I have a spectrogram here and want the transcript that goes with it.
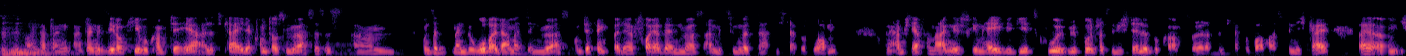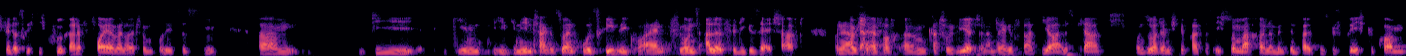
Mhm. Und habe dann, hab dann gesehen, okay, wo kommt der her? Alles klar, der kommt aus Mörs. Das ist ähm, unser, mein Büro war damals in Mörs und der fängt bei der Feuerwehr in Mörs an, beziehungsweise da hat sich da beworben. Und dann habe ich einfach mal angeschrieben, hey, wie geht's? Cool, Glückwunsch, dass du die Stelle bekommst oder dass du dich da beworben hast, finde ich geil. Weil ähm, ich finde das richtig cool, gerade Feuerwehrleute und Polizisten, ähm, die gehen, die gehen jeden Tag so ein hohes Risiko ein, für uns alle, für die Gesellschaft. Und dann habe ich ja. einfach ähm, gratuliert. Und dann hat er gefragt, ja, alles klar. Und so hat er mich gefragt, was ich so mache. Und dann sind wir ins Gespräch gekommen.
